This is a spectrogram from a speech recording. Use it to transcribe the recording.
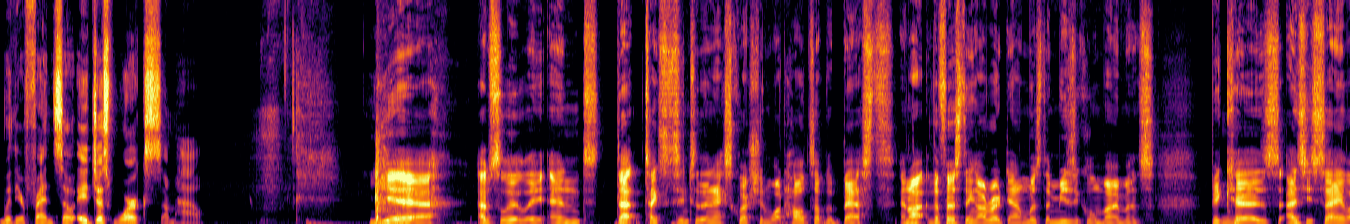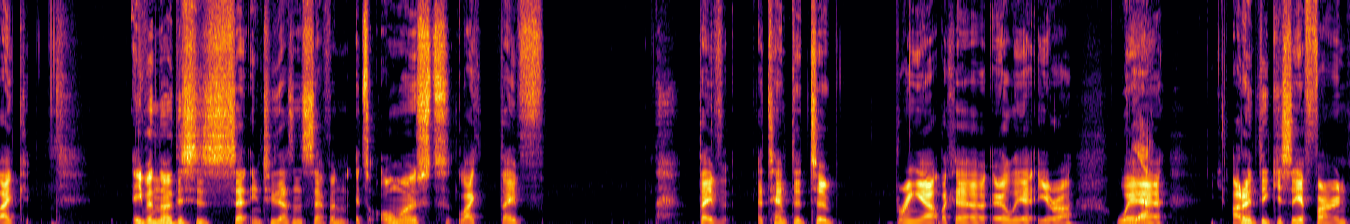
with your friends. So it just works somehow. Yeah, absolutely. And that takes us into the next question: What holds up the best? And I, the first thing I wrote down was the musical moments, because as you say, like, even though this is set in 2007, it's almost like they've they've attempted to bring out like a earlier era where Yeah. I don't think you see a phone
